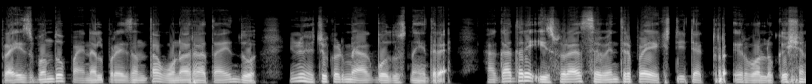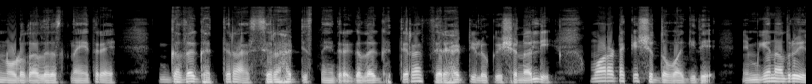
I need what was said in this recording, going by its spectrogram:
ಪ್ರೈಸ್ ಬಂದು ಫೈನಲ್ ಪ್ರೈಸ್ ಅಂತ ಓನರ್ ಹೇಳ್ತಾ ಇದ್ದು, ಇನ್ನೂ ಹೆಚ್ಚು ಕಡಿಮೆ ಆಗ್ಬೋದು ಸ್ನೇಹಿತರೆ. ಹಾಗಾದರೆ ಈ seven three five X T tractor ಇರುವ ಲೊಕೇಶನ್ ನೋಡೋದಾದರೆ ಸ್ನೇಹಿತರೆ ಗದಗ ಹತ್ತಿರ ಸಿರಹಟ್ಟಿ ಸ್ನೇಹಿತರೆ ಗದಗ ಹತ್ತಿರ ಸಿರಹಟ್ಟಿ ಲೊಕೇಶನಲ್ಲಿ ಮಾರಾಟಕ್ಕೆ ಶುದ್ಧವಾಗಿದೆ. ನಿಮಗೇನಾದರೂ ಈ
